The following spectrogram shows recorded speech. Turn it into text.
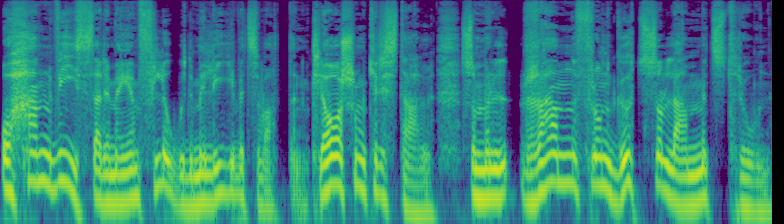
Och han visade mig en flod med livets vatten, klar som kristall, som rann från Guds och Lammets tron.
